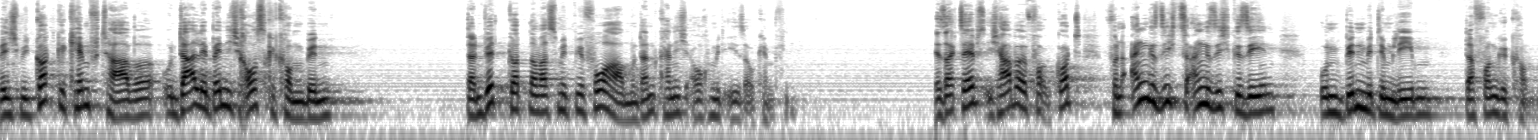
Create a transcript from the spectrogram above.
wenn ich mit Gott gekämpft habe und da lebendig rausgekommen bin, dann wird Gott noch was mit mir vorhaben und dann kann ich auch mit Esau kämpfen. Er sagt selbst, ich habe Gott von Angesicht zu Angesicht gesehen und bin mit dem Leben davongekommen.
